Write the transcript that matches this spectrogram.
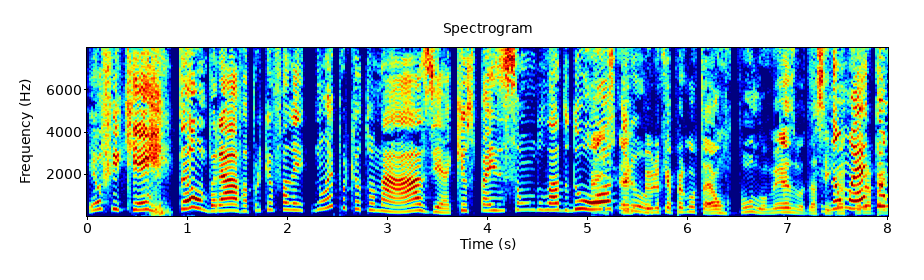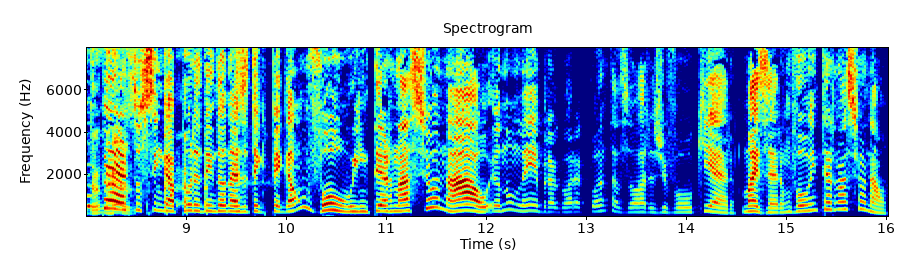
Eu fiquei tão brava porque eu falei: não é porque eu tô na Ásia que os países são um do lado do É, é, outro. primeiro que eu perguntar, é um pulo mesmo da Singapura Não é tão perto Singapura da Indonésia, tem que pegar um voo internacional. Eu não lembro agora quantas horas de voo que eram, mas era um voo internacional.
